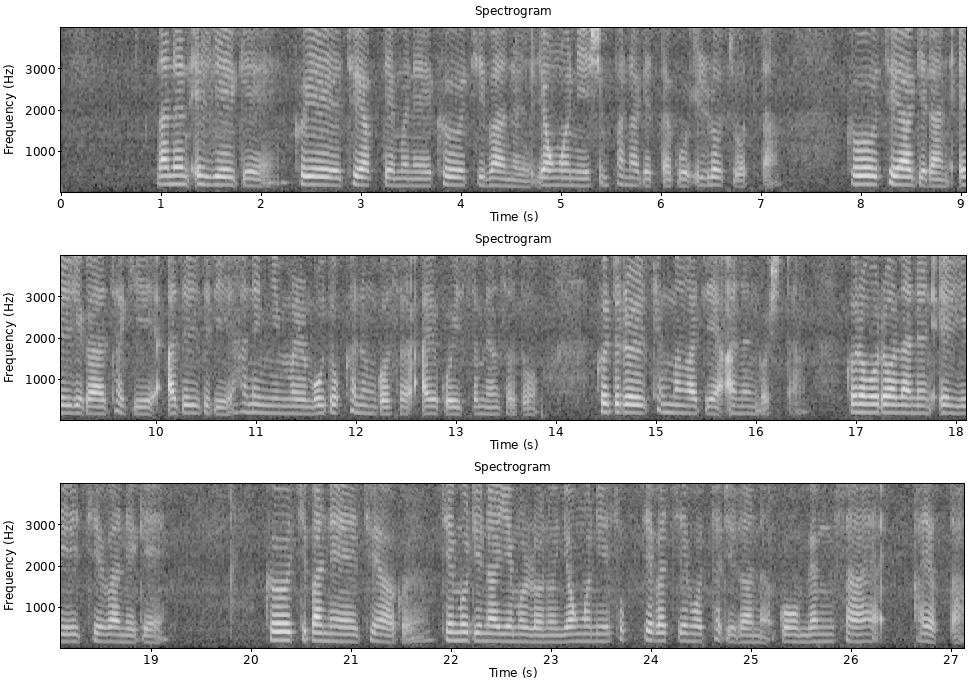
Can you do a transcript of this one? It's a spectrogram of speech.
나는 엘리에게 그의 죄악 때문에 그 집안을 영원히 심판하겠다고 일러 주었다. 그 죄악이란 엘리가 자기 아들들이 하느님을 모독하는 것을 알고 있으면서도 그들을 책망하지 않은 것이다. 그러므로 나는 엘리 집안에게 그 집안의 죄악을 재물이나 예물로는 영원히 속죄받지 못하리라고 명사하였다.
